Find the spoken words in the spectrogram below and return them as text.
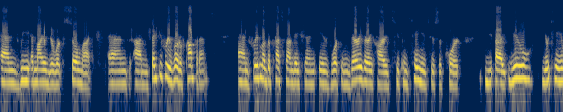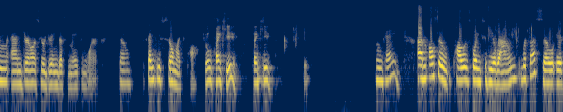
and we admire your work so much. And um, thank you for your vote of confidence. And Freedom of the Press Foundation is working very, very hard to continue to support uh, you, your team, and journalists who are doing this amazing work. So thank you so much, Paul. Cool, thank you. Thank you. Okay. Um, also, Paul is going to be around with us. So if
